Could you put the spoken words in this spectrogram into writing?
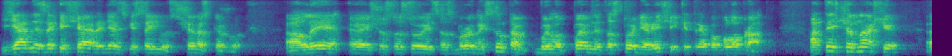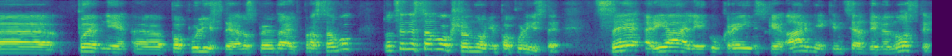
Я не захищаю радянський союз, ще раз кажу. Але е, що стосується збройних сил, там були певні достойні речі, які треба було брати. А те, що наші е, певні е, популісти розповідають про Савок, то це не Савок, шановні популісти, це реалії української армії кінця 90-х,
